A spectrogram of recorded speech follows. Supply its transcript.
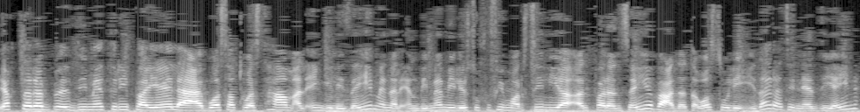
يقترب ديميتري باييه لاعب وسط ويست هام الإنجليزي من الانضمام لصفوف مارسيليا الفرنسي بعد توصل إدارة الناديين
